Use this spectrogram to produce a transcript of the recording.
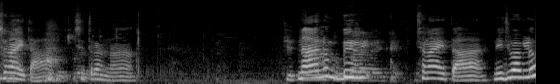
ಚೆನ್ನಾಯ್ತಾ ಚಿತ್ರಾನ್ನ? ನಾನು ಬಿರಿ ಚೆನ್ನಾಯ್ತಾ? ನಿಜವಾಗ್ಲೂ?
